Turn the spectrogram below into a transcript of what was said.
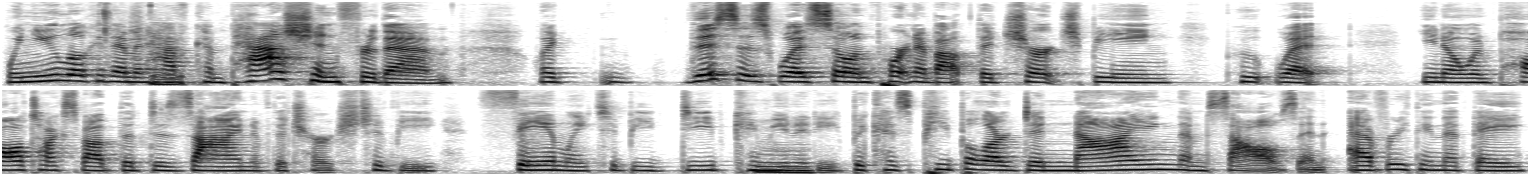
when you look at them and have compassion for them like this is what's so important about the church being who what you know when paul talks about the design of the church to be family to be deep community because people are denying themselves and everything that they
